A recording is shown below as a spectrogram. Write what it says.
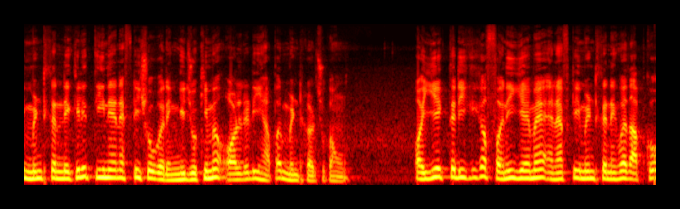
मिंट करने के लिए तीन एनएफटी शो करेंगे, जो कि मैं ऑलरेडी यहाँ पर मिंट कर चुका हूँ। और ये एक तरीके का फ़नी गेम है एन एफ़ मिंट करने के बाद आपको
